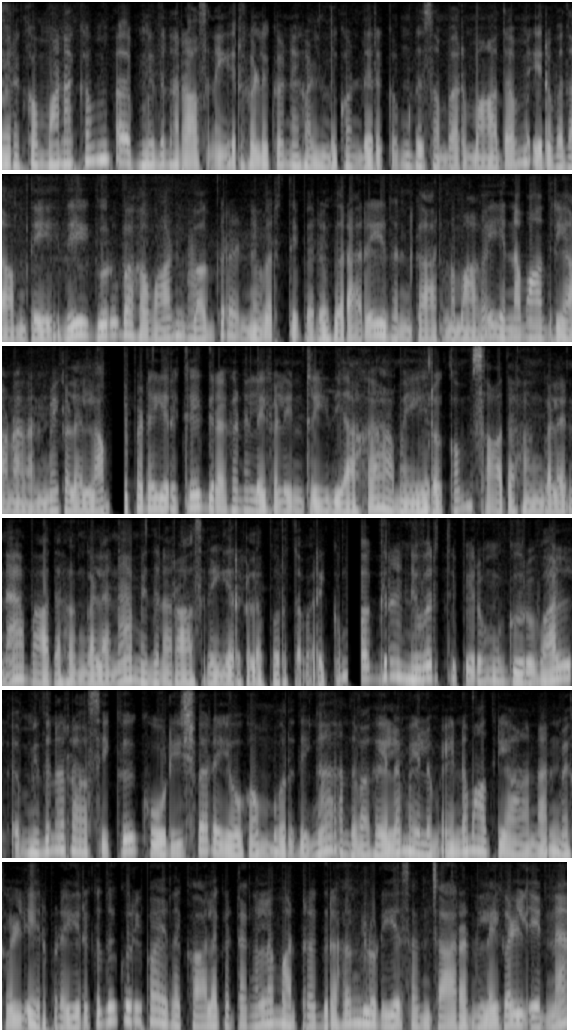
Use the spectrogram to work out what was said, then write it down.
வணக்கம். வணக்கம் மிதுனராசனையர்களுக்கு நிகழ்ந்து கொண்டிருக்கும் டிசம்பர் மாதம் இருபதாம் தேதி குரு பகவான் வக்ர நிவர்த்தி பெறுகிறார். இதன் காரணமாக என்ன மாதிரியான நன்மைகள் எல்லாம் ஏற்பட இருக்கு? கிரக நிலைகளின் ரீதியாக அமையிருக்கும் சாதகங்கள் என பாதகங்கள் என மிதுன ராசினியர்களை பொறுத்த வரைக்கும் வக்ர நிவர்த்தி பெறும் குருவால் மிதுன ராசிக்கு கோடீஸ்வர யோகம் வருதுங்க. அந்த வகையில மேலும் என்ன மாதிரியான நன்மைகள் ஏற்பட இருக்குது? குறிப்பா இந்த காலகட்டங்களில் மற்ற கிரகங்களுடைய சஞ்சார நிலைகள் என்ன?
